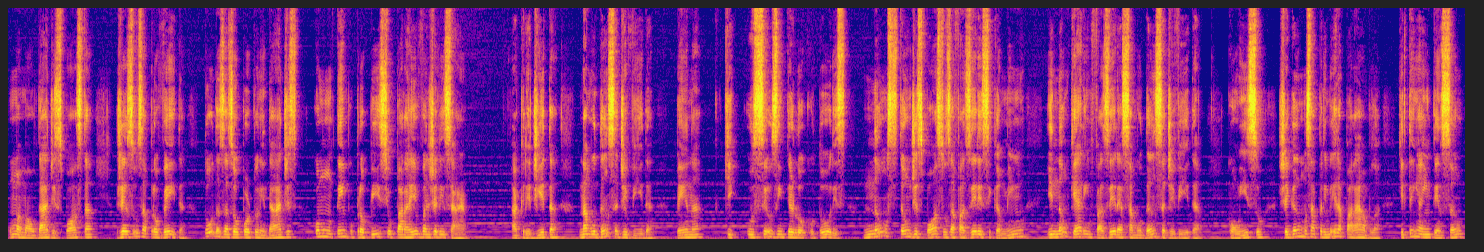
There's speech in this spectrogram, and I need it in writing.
uma maldade exposta, Jesus aproveita todas as oportunidades como um tempo propício para evangelizar. Acredita na mudança de vida, pena que os seus interlocutores não estão dispostos a fazer esse caminho e não querem fazer essa mudança de vida. Com isso, chegamos à primeira parábola que tem a intenção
